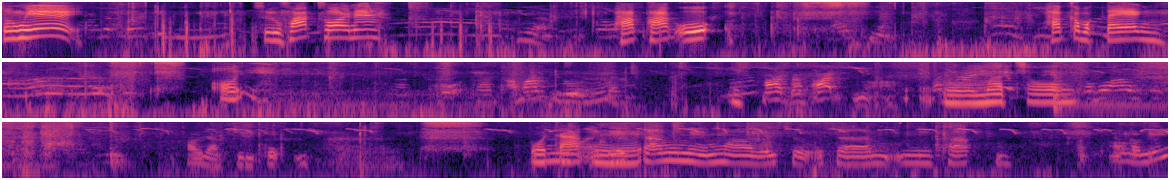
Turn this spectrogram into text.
ตรงนี้สื่อฟักซอยนะพักพักอุพักกระบักแตงโอ้ย บ้านตะพัดเนาะโอ้มัดซองเขาอยากกินกุ้งโอจักไอ้นี่เด็กแหละสามแม่มาเอาไว้เฉยสามมีพักเอาละนี่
